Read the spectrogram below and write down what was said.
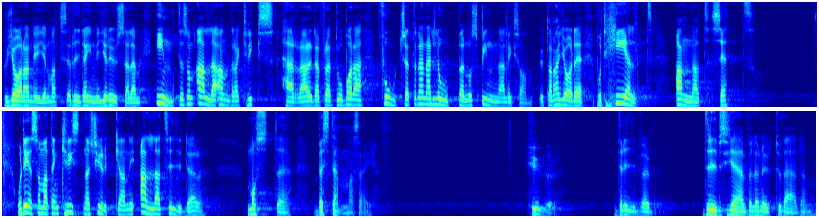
Då gör han det genom att rida in i Jerusalem, inte som alla andra krigsherrar därför att då bara fortsätter den här loopen att spinna. Liksom. Utan han gör det på ett helt annat sätt. Och Det är som att den kristna kyrkan i alla tider måste bestämma sig. Hur driver, drivs djävulen ut ur världen?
